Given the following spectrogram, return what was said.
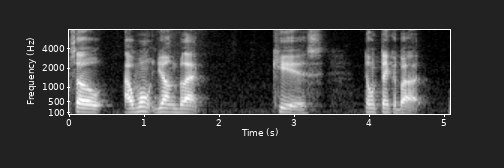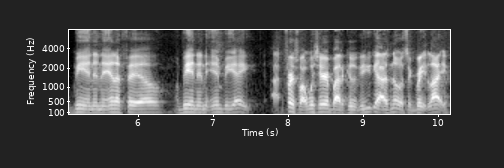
So I want young black kids don't think about being in the NFL or being in the NBA. First of all, I wish everybody could. You guys know it's a great life,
